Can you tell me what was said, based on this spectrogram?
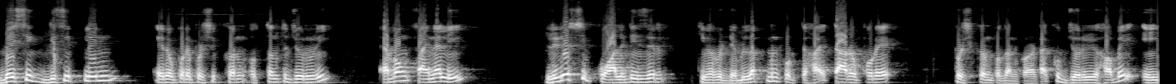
বেসিক ডিসিপ্লিন এর উপরে প্রশিক্ষণ অত্যন্ত জরুরি। এবং ফাইনালি লিডারশিপ কোয়ালিটিজের কীভাবে ডেভেলপমেন্ট করতে হয়, তার উপরে প্রশিক্ষণ প্রদান করাটা খুব জরুরি হবে এই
